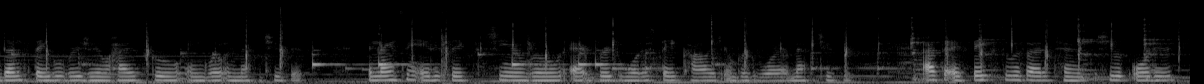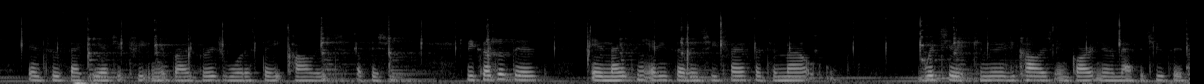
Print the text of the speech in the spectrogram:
Dunstable Regional High School in Groton, Massachusetts. In 1986, she enrolled at Bridgewater State College in Bridgewater, Massachusetts. After a fake suicide attempt, she was ordered into psychiatric treatment by Bridgewater State College officials. Because of this, in 1987, she transferred to Mount Wachusett Community College in Gardner, Massachusetts,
